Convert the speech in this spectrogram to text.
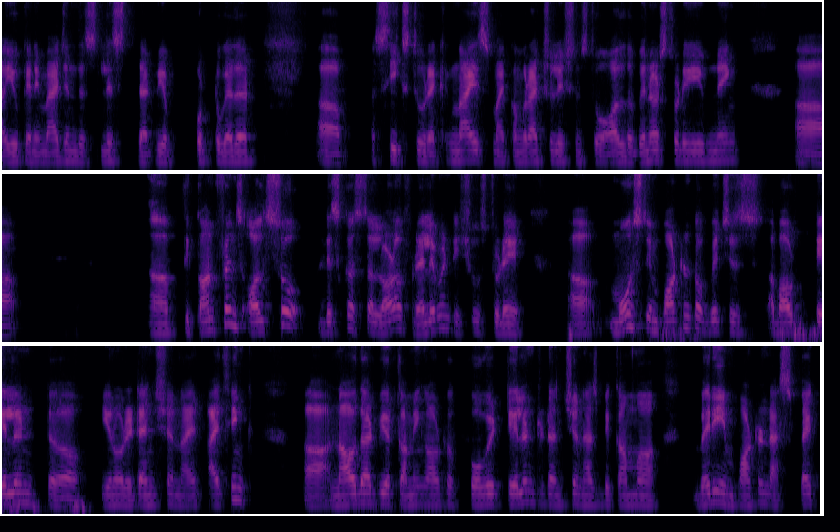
you can imagine this list that we have put together uh, seeks to recognize. My congratulations to all the winners today evening. Uh, uh, the conference also discussed a lot of relevant issues today, uh, most important of which is about talent, uh, you know, retention. I, I think now that we are coming out of COVID, talent retention has become a very important aspect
